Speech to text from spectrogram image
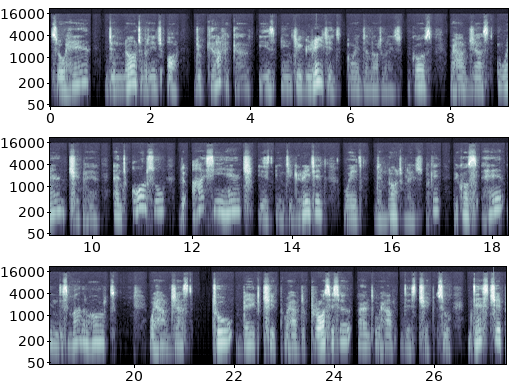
So here the NOR bridge or the graphic card is integrated with the NOR because we have just one chip here and also the ICH is integrated with the NOR okay? Because here in this motherboard we have just two big chip. We have the processor and we have this chip. So this chip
